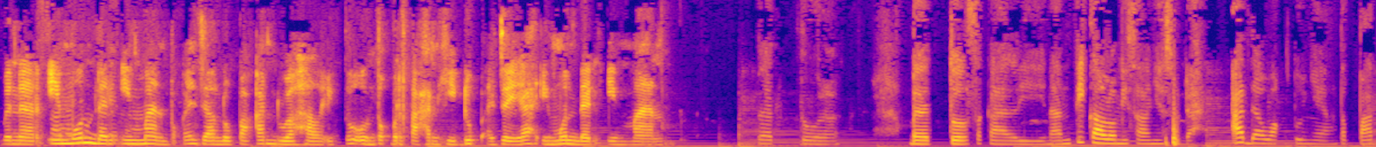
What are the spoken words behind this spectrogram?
Benar, imun dan enak. iman. Pokoknya jangan lupakan dua hal itu untuk bertahan hidup aja ya, imun dan iman. Betul. Betul sekali. Nanti kalau misalnya sudah ada waktunya yang tepat,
